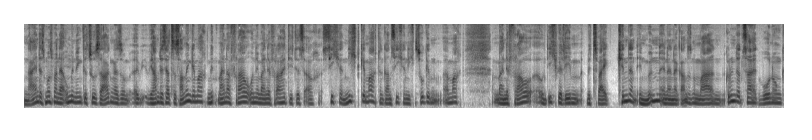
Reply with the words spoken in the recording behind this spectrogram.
Nein, das muss man ja unbedingt dazu sagen. Also äh, wir haben das ja zusammen gemacht mit meiner Frau. Ohne meine Frau hätte ich das auch sicher nicht gemacht und ganz sicher nicht so gemacht. Meine Frau und ich, wir leben mit zwei Kindern in München in einer ganz normalen Gründerzeit, Wohnung.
